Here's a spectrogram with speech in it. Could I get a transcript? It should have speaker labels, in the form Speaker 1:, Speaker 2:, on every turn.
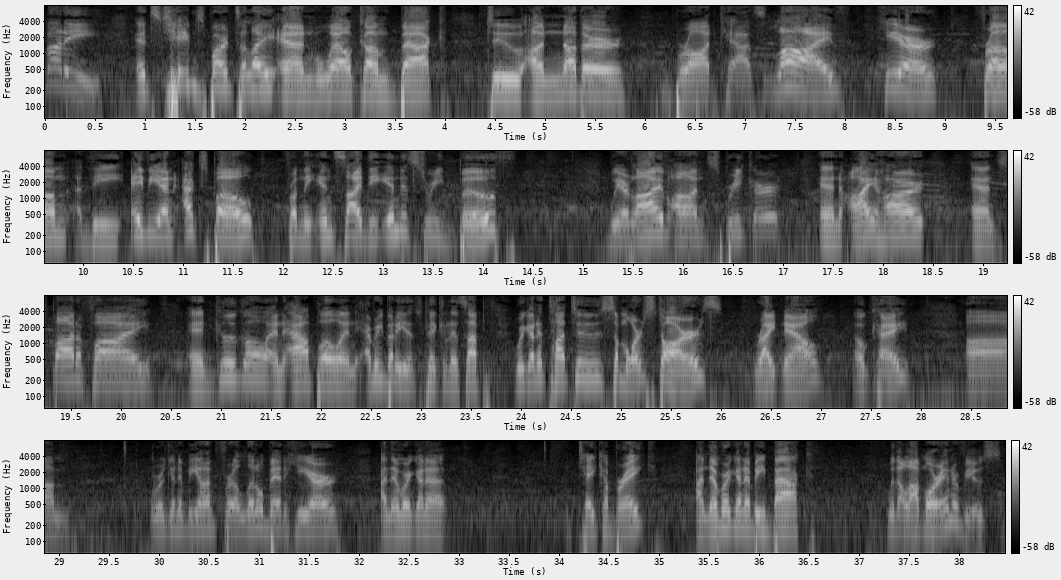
Speaker 1: everybody. It's James Bartholet, and welcome back to another broadcast live here from the AVN Expo from the Inside the Industry booth. We are live on Spreaker and iHeart and Spotify and Google and Apple and everybody that's picking us up. We're going to talk to some more stars right now, okay? Um, we're going to be on for a little bit here, and then we're going to take a break, and then we're going to be back with a lot more interviews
